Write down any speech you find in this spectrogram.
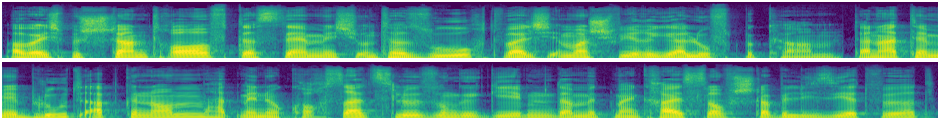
Aber ich bestand drauf, dass der mich untersucht, weil ich immer schwieriger Luft bekam. Dann hat er mir Blut abgenommen, hat mir eine Kochsalzlösung gegeben, damit mein Kreislauf stabilisiert wird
